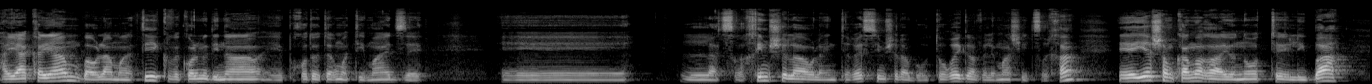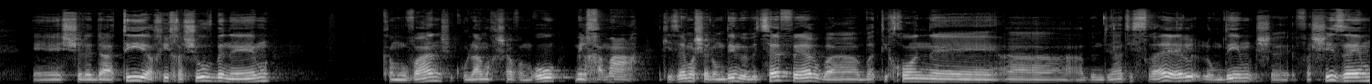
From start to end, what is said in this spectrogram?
היה קיים בעולם העתיק, וכל מדינה אה, פחות או יותר מתאימה את זה לצרכים שלה או לאינטרסים שלה באותו רגע ולמה שהיא צריכה. יש שם כמה רעיונות ליבה, שלדעתי הכי חשוב ביניהם, כמובן, שכולם עכשיו אמרו, מלחמה. כי זה מה שלומדים בבית ספר, בתיכון אה, במדינת ישראל, לומדים שפשיזם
